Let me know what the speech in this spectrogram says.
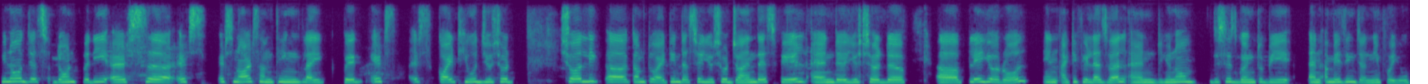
you know just don't worry. It's uh, it's it's not something like big. It's it's quite huge. You should surely uh, come to IT industry, you should join this field and uh, you should uh, uh, play your role in IT field as well. And you know, this is going to be an amazing journey for you.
